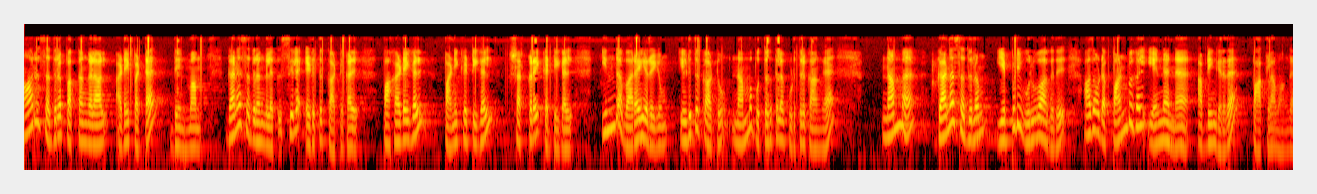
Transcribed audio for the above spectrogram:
ஆறு சதுர பக்கங்களால் அடைப்பட்ட திண்மம். கனசதுரங்களுக்கு சில எடுத்துக்காட்டுகள். பகடைகள் பனிக்கட்டிகள் சர்க்கரை கட்டிகள் இந்த வரையறையும் எடுத்துக்காட்டும் நம்ம புத்தகத்தில் கொடுத்துருக்காங்க. நம்ம கனசதுரம் எப்படி உருவாகுது? அதோட பண்புகள் என்னென்ன? அப்படிங்கிறத பார்க்கலாம் வாங்க.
